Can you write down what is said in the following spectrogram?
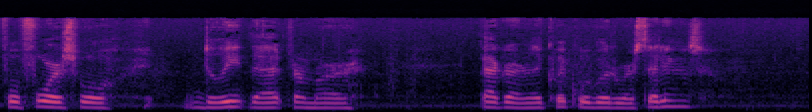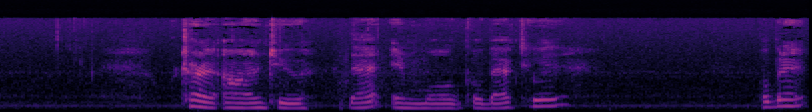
full force. We'll delete that from our background really quick. We'll go to our settings. We'll turn it on to that and we'll go back to it. Open it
